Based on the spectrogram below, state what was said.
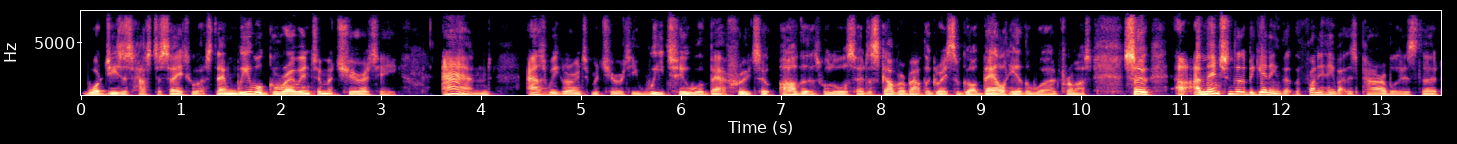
what Jesus has to say to us, then we will grow into maturity. And as we grow into maturity, we too will bear fruit. So others will also discover about the grace of God. They'll hear the word from us. So I mentioned at the beginning that the funny thing about this parable is that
